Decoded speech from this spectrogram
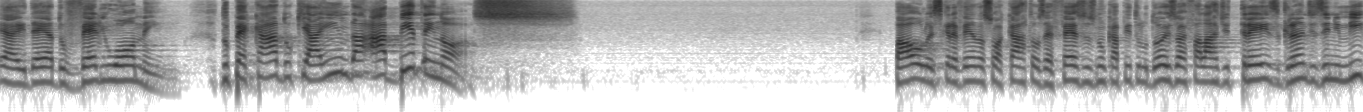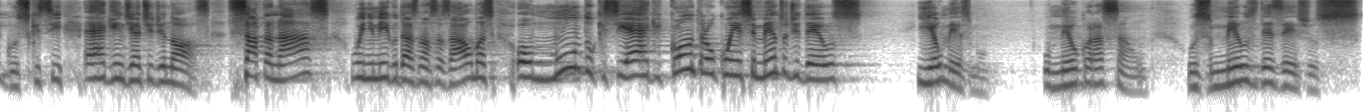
é a ideia do velho homem, do pecado que ainda habita em nós. Paulo, escrevendo a sua carta aos Efésios, no capítulo 2, vai falar de três grandes inimigos que se erguem diante de nós: Satanás, o inimigo das nossas almas, o mundo que se ergue contra o conhecimento de Deus, e eu mesmo, o meu coração, os meus desejos.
